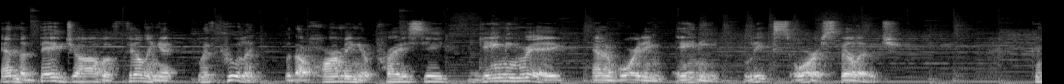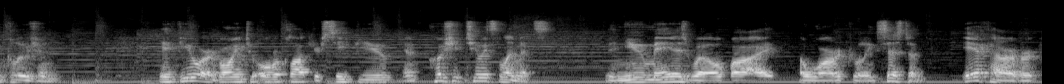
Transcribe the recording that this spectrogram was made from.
and the big job of filling it with coolant without harming your pricey gaming rig and avoiding any leaks or spillage. Conclusion If you are going to overclock your CPU and push it to its limits, then you may as well buy a water cooling system. If, however,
